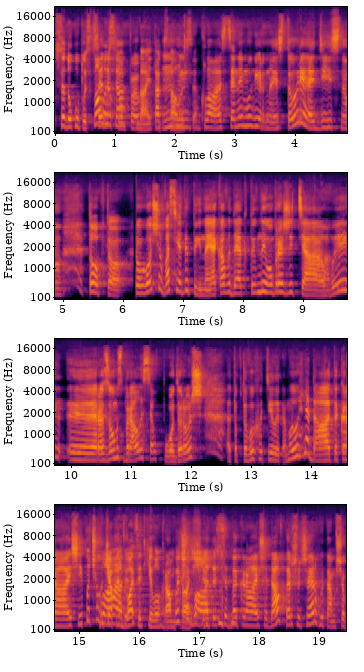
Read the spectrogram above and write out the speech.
все докупи склалося. докупи. Да, і так Мгм, сталося. Клас, це неймовірна історія, дійсно. Тобто, того, що у вас є дитина, яка веде активний образ життя, Так. ви е, разом збиралися в подорож, тобто ви хотіли там і виглядати краще, і почувати. Хоча б на 20 кілограм краще. Почувати себе краще, да? в першу чергу, там, щоб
